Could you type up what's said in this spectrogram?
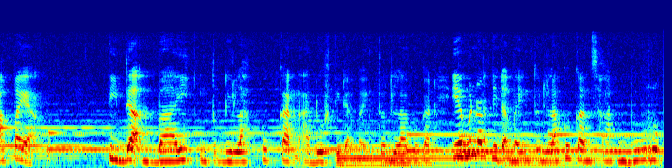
apa ya tidak baik untuk dilakukan. Aduh, tidak baik untuk dilakukan. Iya benar tidak baik untuk dilakukan, sangat buruk.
